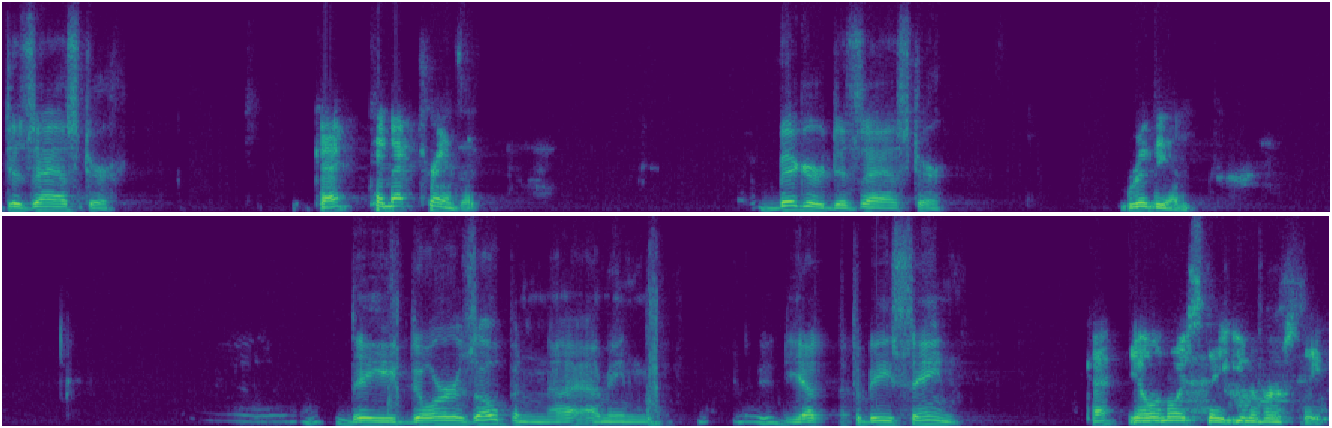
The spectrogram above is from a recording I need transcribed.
Disaster. Okay. Connect Transit. Bigger disaster. Rivian. the door is open. I, I mean, yet to be seen. Okay. Illinois State University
